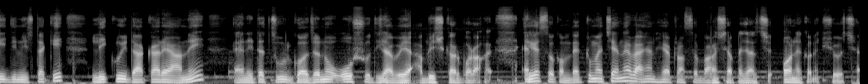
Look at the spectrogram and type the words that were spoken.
এই জিনিসটাকে লিকুইড আকারে আনে অ্যান্ড এটা চুল গজানো ওষুধ হিসাবে আবিষ্কার করা হয়। Guys welcome back to my channel Raihan here transfer বাংলাদেশে আপনার যাচ্ছে অনেক অনেক শুভেচ্ছা।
